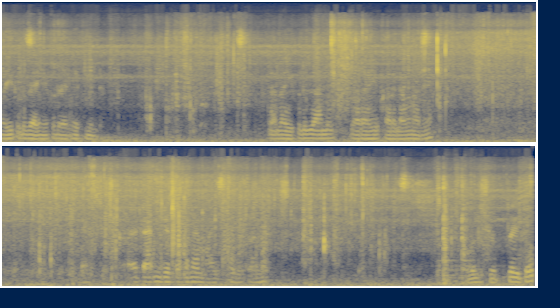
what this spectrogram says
थांबा, इकडे जाईन इकडे जाईन एक मिनिट. त्याला इकडे जाणं जरा हे करायला लागणार आहे. काय टाइम देतो का नाही माहीत नाही मित्रांनो. होल शोधतोय तो.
